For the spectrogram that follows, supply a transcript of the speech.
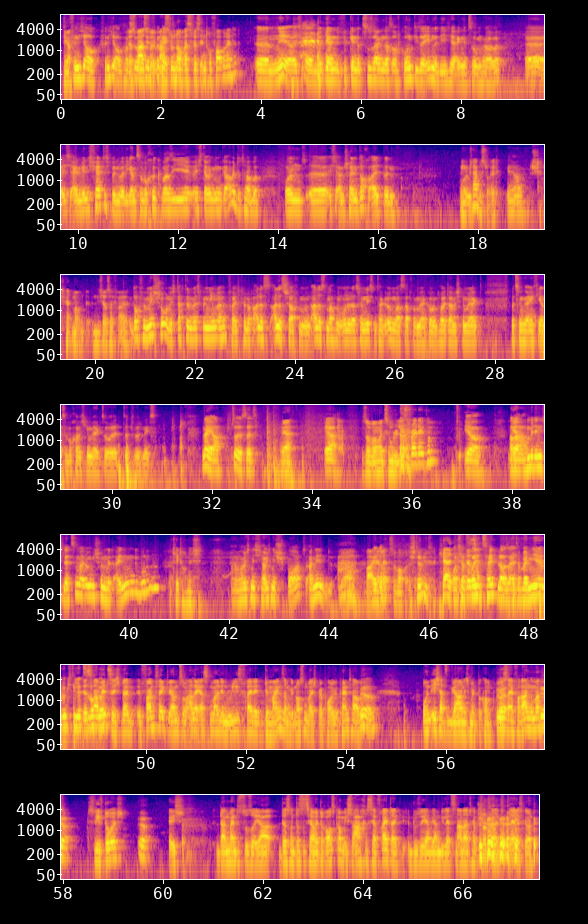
Ja. Finde ich auch, finde ich auch. Hast Das du war's. Für, hast du noch was fürs Intro vorbereitet? Ähm, nee, ich äh, würde gerne würd gern dazu sagen, dass aufgrund dieser Ebene, die ich hier eingezogen habe, äh, ich ein wenig fertig bin, weil die ganze Woche quasi ich daran gearbeitet habe. Und äh, ich anscheinend doch alt bin. Ja, klar bist du alt. Ja, Das steht ja immer nicht außer Frage. doch für mich schon. Ich dachte immer, ich bin ein junger Hüpfer. Ich kann doch alles, alles schaffen und alles machen, ohne dass ich am nächsten Tag irgendwas davon merke. Und heute habe ich gemerkt, beziehungsweise eigentlich die ganze Woche habe ich gemerkt, so, das, das wird nichts. Naja, so ist es. Ja. Ja, So, wollen wir zum Release Friday kommen? ja. Aber Ja. haben wir den nicht letztes Mal irgendwie schon mit eingebunden? Geht doch nicht. Habe ich nicht, habe ich nicht Sport? Ah nee, ah, Ja, war ja doch. letzte Woche. Stimmt. Ja, Oh, ich habe das, voll die Zeitblase, Alter. Bei mir wirklich die letzte das Woche. war witzig, weil, äh, Fun Fact, wir haben zum allerersten Mal den Release Friday gemeinsam genossen, weil ich bei Paul gepennt habe. Ja, Und ich hab's gar nicht mitbekommen. Du Ja. hast einfach angemacht, ja, es lief durch. ja. Ich, dann meintest du so, ja, das und das ist ja heute rausgekommen. Ich so, ach, ist ja Freitag. Du so, ja, wir haben die letzten anderthalb Stunden als Playlist gehört.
